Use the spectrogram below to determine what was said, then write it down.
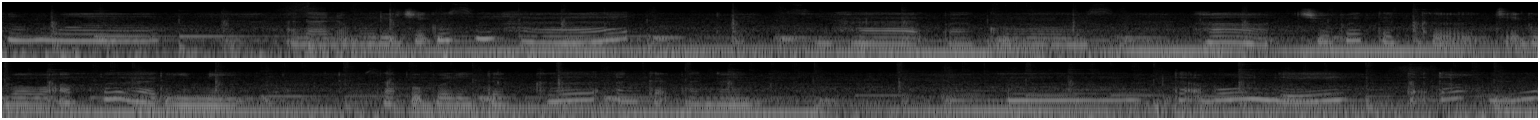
semua. Anak-anak murid cikgu sihat? Sihat, bagus. Ha, cuba teka. Cikgu bawa apa hari ini? Siapa boleh teka, angkat tangan. Hmm, tak boleh. Tak tahu.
